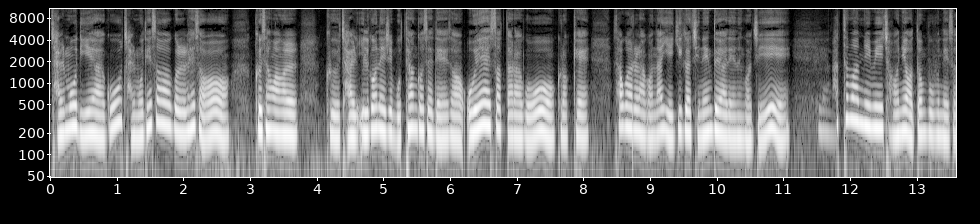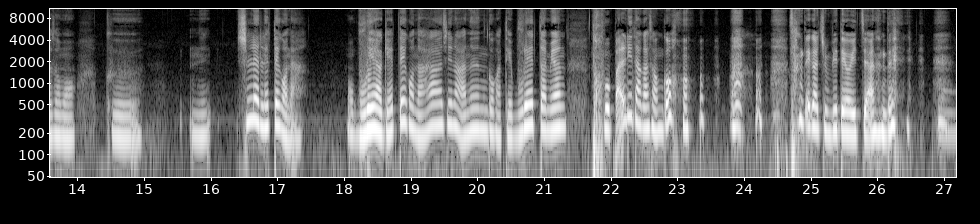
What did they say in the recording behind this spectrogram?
잘못 이해하고 잘못 해석을 해서 그 상황을 그 잘 읽어내지 못한 것에 대해서 오해했었다라고 그렇게 사과를 하거나 얘기가 진행돼야 되는 거지. 네. 하트맘님이 전혀 어떤 부분에 있어서 뭐그 음, 신뢰를 했대거나 뭐 무례하게 했대거나 하지는 않은 것 같아요. 무례했다면 너무 빨리 다가선 거 상대가 준비되어 있지 않은데. 네.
